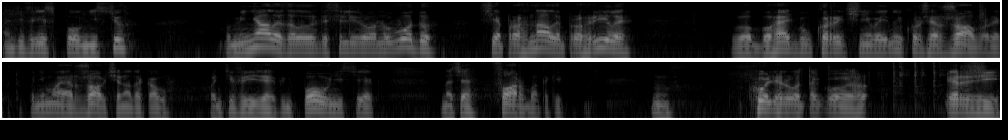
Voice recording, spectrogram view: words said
Антифріз повністю. Поміняли, залили дистиліровану воду, ще прогнали, прогріли. Бо геть був коричневий, ну і коротше ржав, як хто розуміє, ржавчина така в антифрізі. Він повністю як, наче фарба такий. Ну, кольору такого РЖ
